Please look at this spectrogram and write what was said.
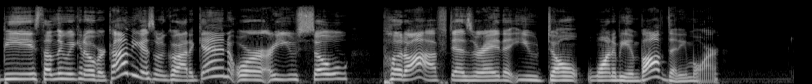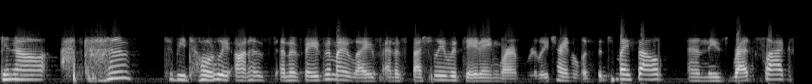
be something we can overcome? You guys want to go out again, or are you so put off, Desiree, that you don't want to be involved anymore? You know, I'm kind of, to be totally honest, in a phase in my life, and especially with dating, where I'm really trying to listen to myself, and these red flags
